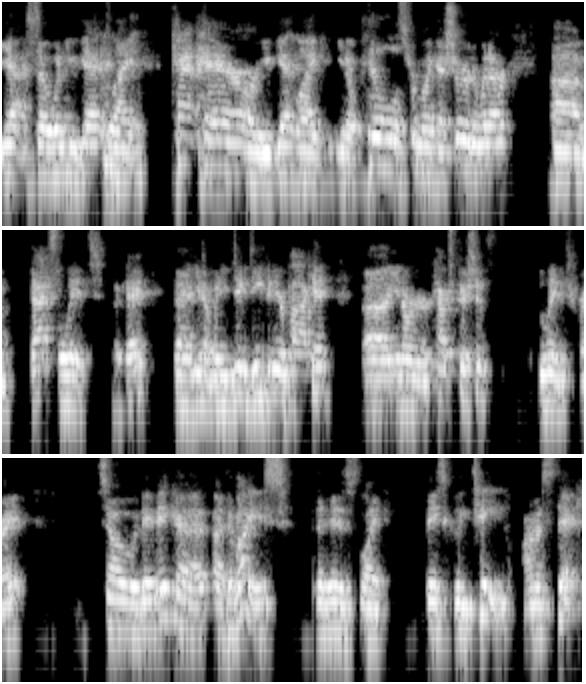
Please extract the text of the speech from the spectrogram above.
Yeah, so when you get like cat hair or you get like, you know, pills from like a shirt or whatever, um, that's lint, okay? Uh, you know, when you dig deep in your pocket, uh, you know, or your couch cushions, lint, right? So they make a, a device that is like basically tape on a stick.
